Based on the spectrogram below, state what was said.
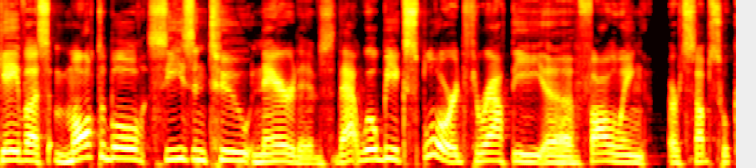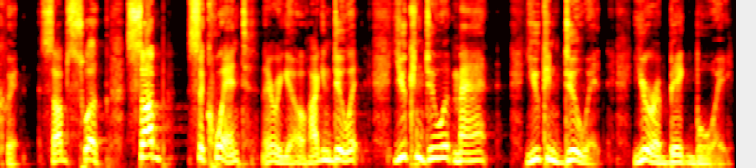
gave us multiple season two narratives that will be explored throughout the uh, following or subsequent subsequent subsequent. There we go. I can do it. You can do it, Matt. You can do it. You're a big boy.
